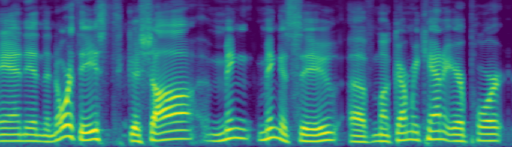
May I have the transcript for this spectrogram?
And in the Northeast, Gashaw Ming- Mingasu of Montgomery County Airport,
